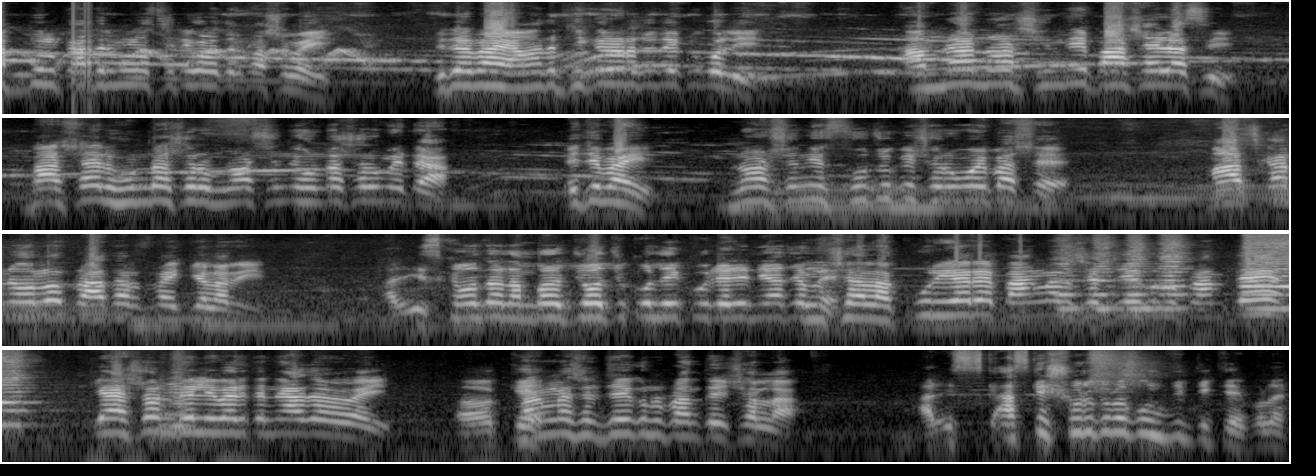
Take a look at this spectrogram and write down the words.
Abdul Kader Molla city কলেজের পাশে ভাই। বিজয় ভাই আমাদের ঠিকানাটা যদি একটু বলি। আমরা নরসিংদী বাসাইল আছি। Basail Honda showroom Narsingdi Honda showroom এটা। এই যে ভাই নরসিংদী সুজুকি শোরুম ওই পাশে। মাঝখানে হলো ব্রাদার্স বাইক গ্যালারি আর স্ক্রিনে নাম্বার যোগাযোগ করলে কুরিয়ারে নেওয়া যাবে? ইনশাআল্লাহ কুরিয়ারে বাংলাদেশের যে কোনো প্রান্তে ক্যাশ অন ডেলিভারিতে নেওয়া যাবে ভাই। ওকে বাংলাদেশের যে কোনো প্রান্তে ইনশাআল্লাহ। আর আজকে শুরু করব কোন দিক থেকে বলেন?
